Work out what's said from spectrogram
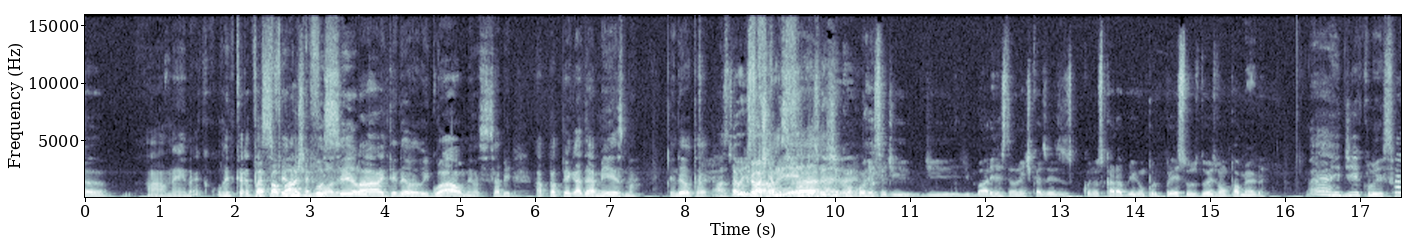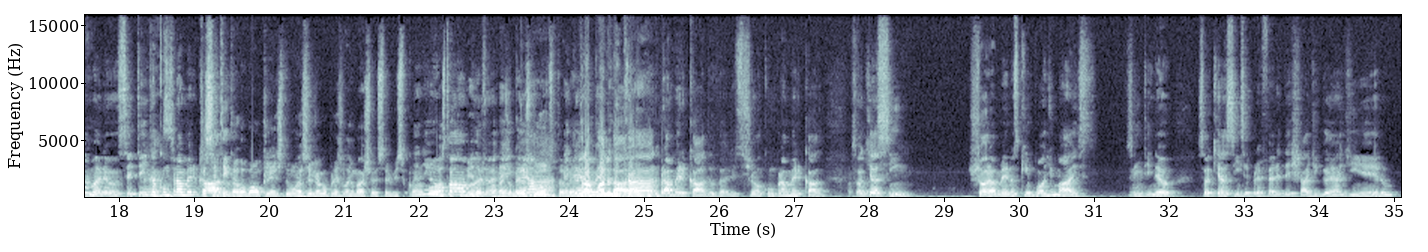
Ah, man, não é concorrente, o cara tá Vai se pra ferrando baixo, com é foda. você lá, entendeu? Igual, meu. Você sabe, a, a pegada é a mesma, entendeu? Tá, As Sabe o que eu acho que é muito as foda, às mesmas, vezes, né, de concorrência de, de, de bar e restaurante, que às vezes, quando os caras brigam por preço, os dois vão pra merda. é ridículo isso, meu. mano, você tenta É, comprar mercado. você tenta roubar um cliente de um, aí você joga o preço lá embaixo. Aí o serviço fica é uma nem bosta, a roubar, comida mano, fica mais é ou menos do outro também. É né? ganhar Trabalho do mercado, cara. É comprar mercado, velho. Isso chama comprar mercado. Só que assim, chora menos quem pode mais. Você Hum. entendeu? Só que assim, você prefere deixar de ganhar dinheiro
